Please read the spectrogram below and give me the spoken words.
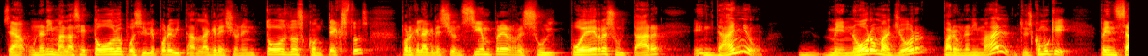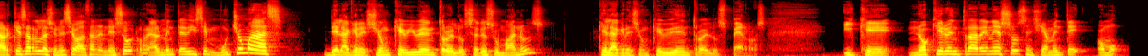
O sea, un animal hace todo lo posible por evitar la agresión en todos los contextos, porque la agresión siempre puede resultar en daño menor o mayor para un animal. Entonces, como que pensar que esas relaciones se basan en eso realmente dice mucho más de la agresión que vive dentro de los seres humanos que la agresión que vive dentro de los perros. Y que no quiero entrar en eso, sencillamente como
